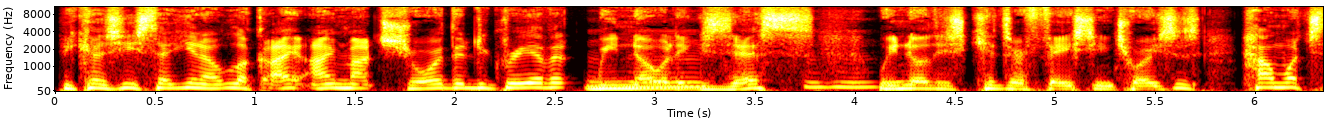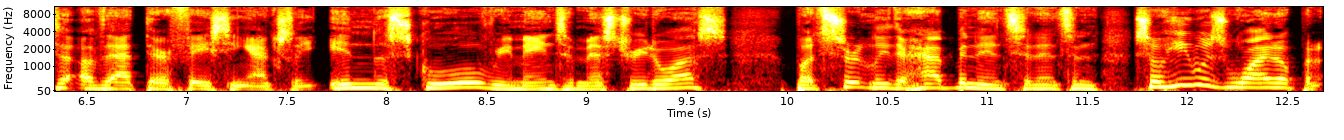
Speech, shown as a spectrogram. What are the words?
because he said, "You know, look, I, I'm not sure the degree of it. We know it exists. We know these kids are facing choices. How much of that they're facing actually in the school remains a mystery to us. But certainly there have been incidents, and so he was wide open.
